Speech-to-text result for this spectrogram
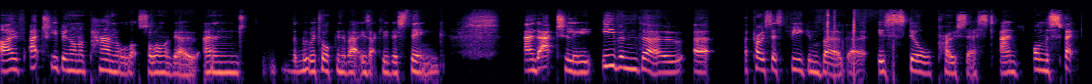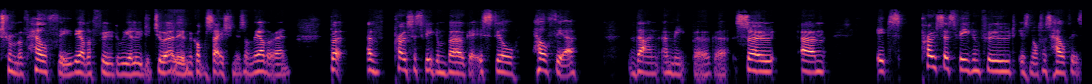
I've actually been on a panel not so long ago, and we were talking about exactly this thing. And actually, even though uh, a processed vegan burger is still processed and on the spectrum of healthy the other food we alluded to earlier in the conversation is on the other end but a processed vegan burger is still healthier than a meat burger so um, it's processed vegan food is not as healthy as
